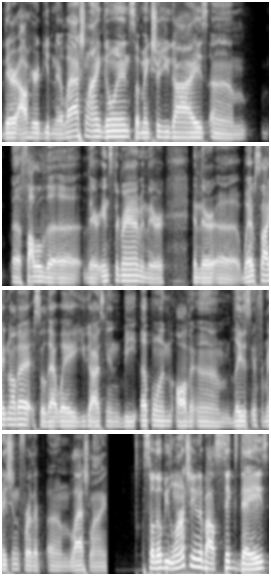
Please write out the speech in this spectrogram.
They're out here getting their lash line going. So make sure you guys um, uh, follow the uh, their Instagram and their and their uh, website and all that. So that way you guys can be up on all the um, latest information for the um, lash line. So they'll be launching in about six days.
